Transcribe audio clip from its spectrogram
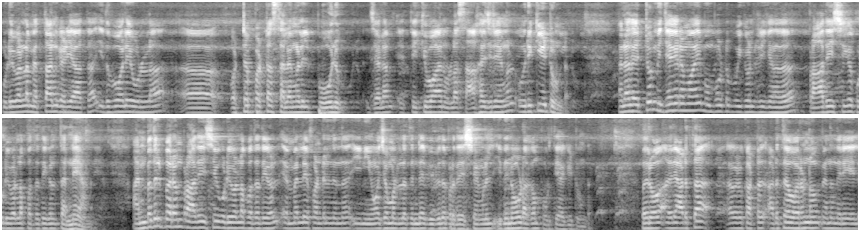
കുടിവെള്ളം എത്താൻ കഴിയാത്ത ഇതുപോലെയുള്ള ഒറ്റപ്പെട്ട സ്ഥലങ്ങളിൽ പോലും ജലം എത്തിക്കുവാനുള്ള സാഹചര്യങ്ങൾ ഒരുക്കിയിട്ടുണ്ട്. അതിനകത്ത് ഏറ്റവും വിജയകരമായി മുമ്പോട്ട് പോയിക്കൊണ്ടിരിക്കുന്നത് പ്രാദേശിക കുടിവെള്ള പദ്ധതികൾ തന്നെയാണ്. അൻപതിൽ പരം പ്രാദേശിക കുടിവെള്ള പദ്ധതികൾ എം എൽ എ ഫണ്ടിൽ നിന്ന് ഈ നിയോജകമണ്ഡലത്തിന്റെ വിവിധ പ്രദേശങ്ങളിൽ ഇതിനോടകം പൂർത്തിയാക്കിയിട്ടുണ്ട്. അതിൽ അടുത്ത ഒരു കട്ട അടുത്ത ഒരെണ്ണം എന്ന നിലയിൽ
